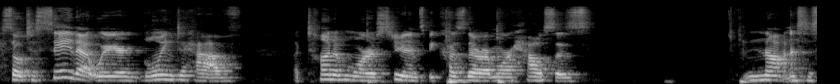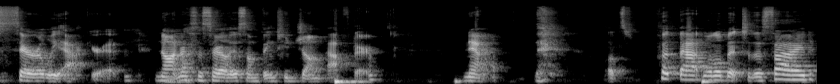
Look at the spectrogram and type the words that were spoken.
So to say that we're going to have a ton of more students because there are more houses, not necessarily accurate. Not mm-hmm. necessarily something to jump after. Now, let's put that a little bit to the side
